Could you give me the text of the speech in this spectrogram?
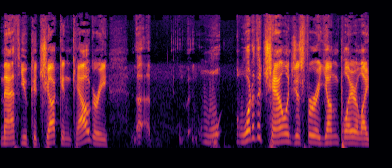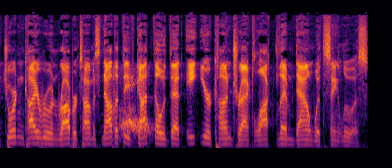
Matthew Tkachuk in Calgary. Uh, what are the challenges for a young player like Jordan Kyrou and Robert Thomas now that they've got though that eight year contract locked them down with St. Louis?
